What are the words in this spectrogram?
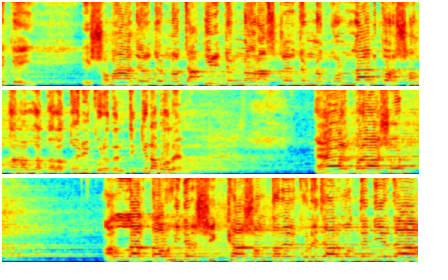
থেকেই এই সমাজের জন্য, জাতির জন্য, রাষ্ট্রের জন্য কল্যাণকর সন্তান আল্লাহ তালা তৈরি করে দেন। ঠিক কিনা বলেন? এরপরে আসুন, আল্লাহর তাওহিদের শিক্ষা সন্তানের কলিজার মধ্যে দিয়ে দাও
